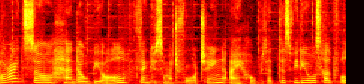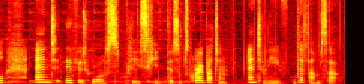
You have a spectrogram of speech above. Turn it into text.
Alright, so and that will be all. Thank you so much for watching. I hope that this video was helpful and if it was, please hit the subscribe button and leave the thumbs up.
